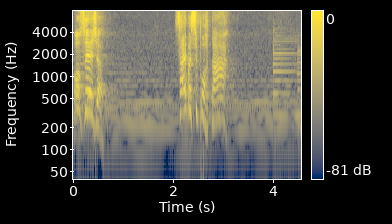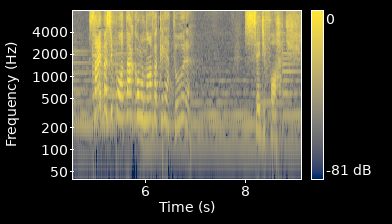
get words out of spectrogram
ou seja, saiba se portar, saiba se portar como nova criatura, sede forte.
